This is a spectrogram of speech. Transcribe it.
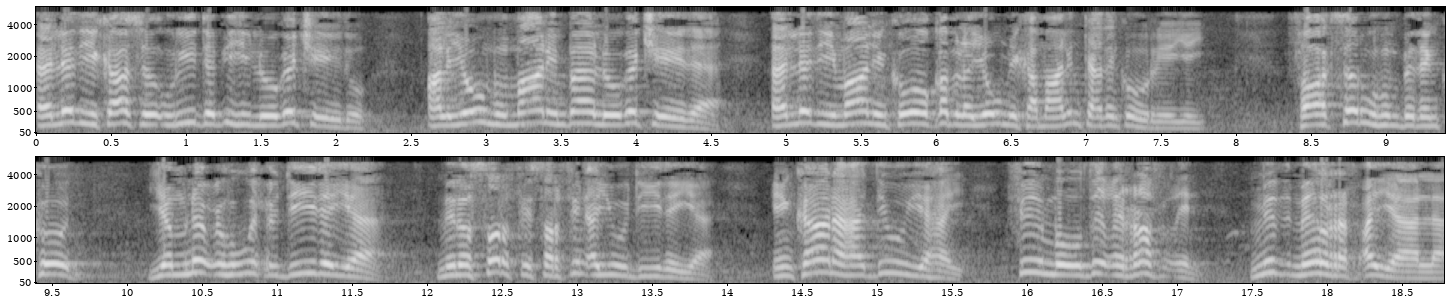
Alladii kaasoo uriidda bihi looga jeedo alyowmu maalin baa looga jeedaa. Alladii maalinka oo qabla yowmika maalintaadan ka horreeyey. Fa agharuhum badankood yemnacuhu wuxuu diidayaa min asarfi sarfin ayuu diidayaa. In kaana haddii uu yahay fii mowdici rafcin mid meel rafco yaalla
